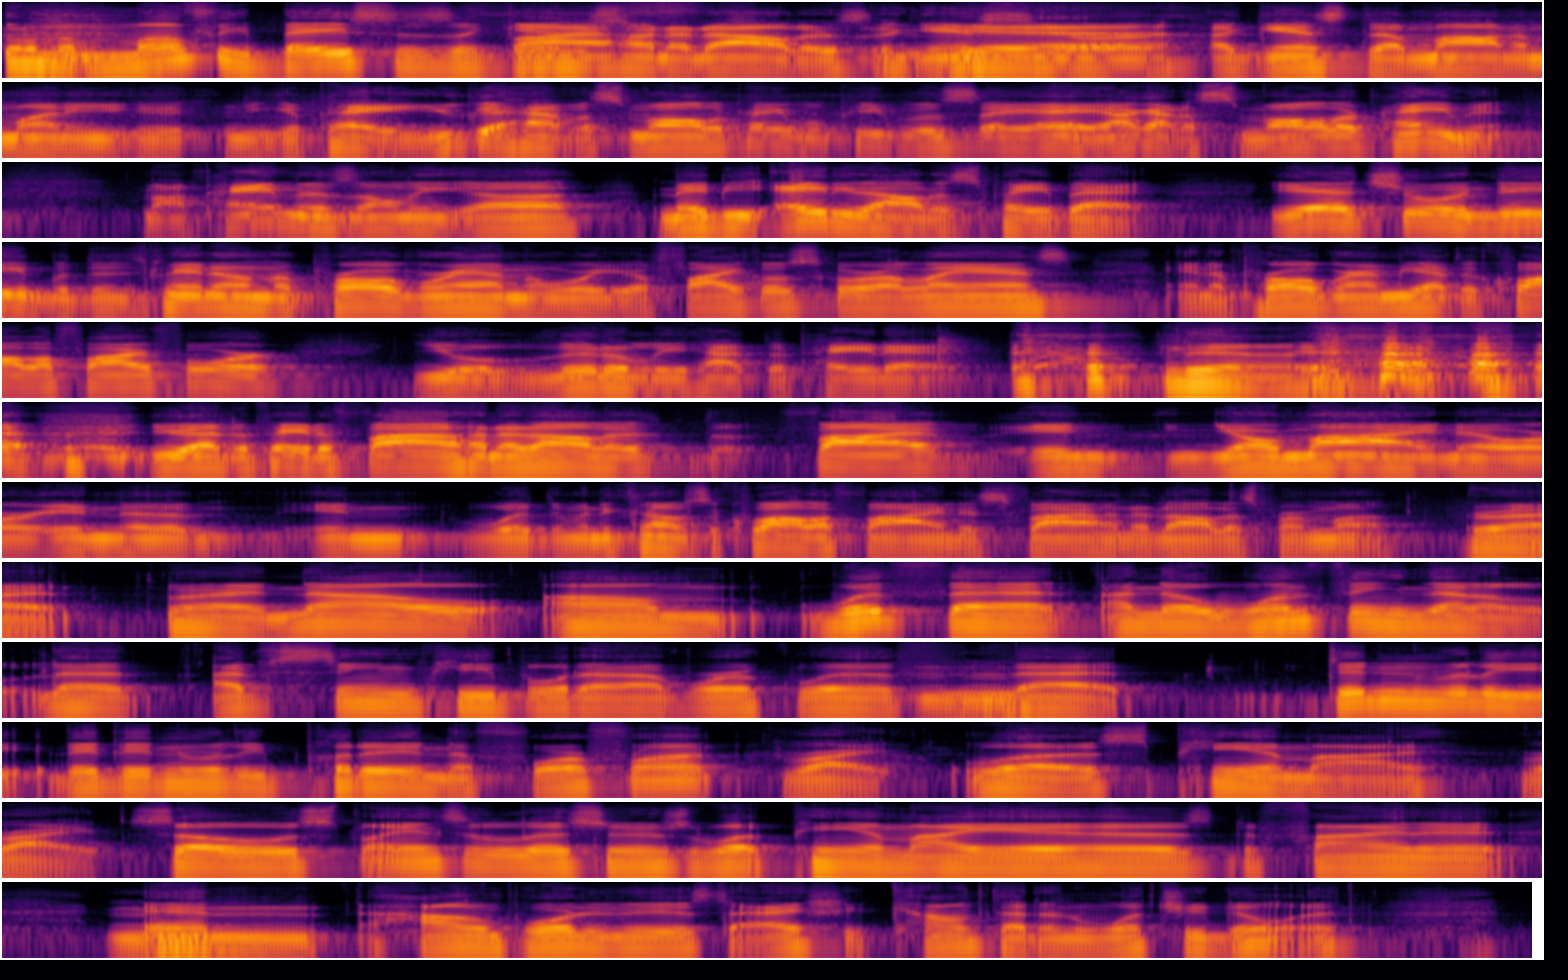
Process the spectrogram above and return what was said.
on a monthly basis Five against hundred dollars against Yeah. your against the amount of money you can you can pay. You could have a smaller payment. People would say, "Hey, I got a smaller payment. My payment is only uh maybe eighty dollars to pay back." Yeah, true indeed. But depending on the program and where your FICO score lands and the program you have to qualify for, you'll literally have to pay that. yeah, you have to pay the five hundred dollars. Five in your mind or in the in when when it comes to qualifying, it's five hundred dollars per month. right, right. Now, um, with that, I know one thing that I- that I've seen people that I've worked with Mm-hmm. that didn't really they didn't really put it in the forefront Right, was PMI. right. So explain to the listeners what PMI is, define it, Mm-hmm. and how important it is to actually count that in what you're doing.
